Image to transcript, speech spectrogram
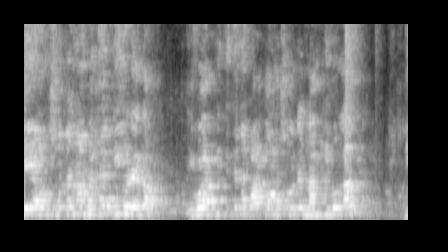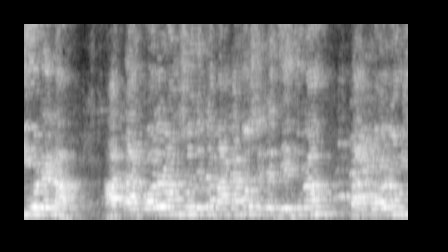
এই অংশটার নাম হচ্ছে ডিওডেনাম ইউ আকৃতি যেটা বাঁকা অংশ, ওটার নাম কি বললাম? ডিওডেনাম আর তারপরের অংশ যেটা বাঁকানো, সেটা জেজুনাম তারপরের অংশ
